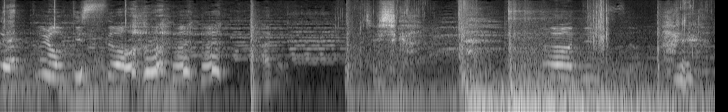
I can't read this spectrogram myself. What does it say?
내딸 어딨어? 자식아. 어딨어? 말해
